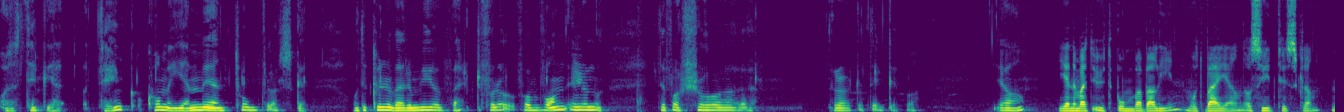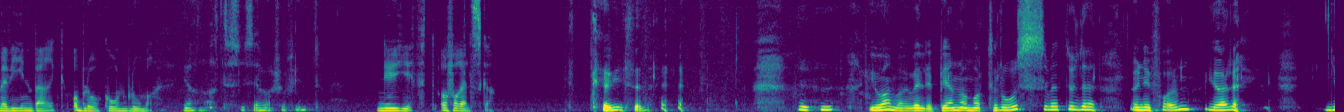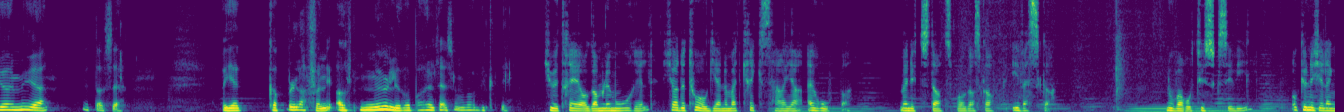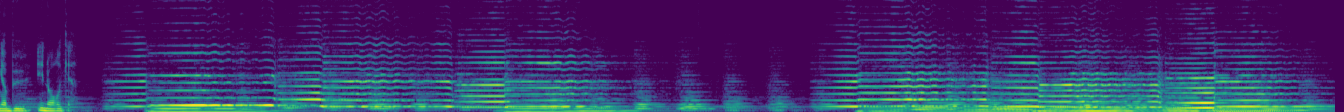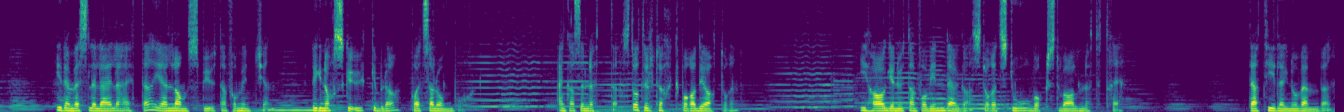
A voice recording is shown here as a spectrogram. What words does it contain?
Og så tenker jeg Tenk å komme hjem med en tom flaske. Og det kunne være mye verdt for få vann eller noe. Det var så uh, rart å tenke på. Ja. Gjennom et utbomba Berlin mot Bayern og Syd-Tyskland med vinberg og blåkornblomster. Ja, det syns jeg var så fint. Nygift og forelska. Jo, han var jo veldig pen og matros, vet du. det. Uniform gjør, gjør mye ut av seg. Og jeg ga blaffen i alt mulig, og bare det som var viktig. 23 år gamle Morild kjørte tog gjennom et krigsherja Europa med nytt statsborgerskap i veska. Nå var hun tysk sivil og kunne ikke lenger bo i Norge. I den vesle leiligheta i en landsby utenfor München ligger norske ukeblad på et salongbord. En kasse nøtter står til tørk på radiatoren. I hagen utenfor vinduet står et storvokst valnøttre. Det er tidlig november,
